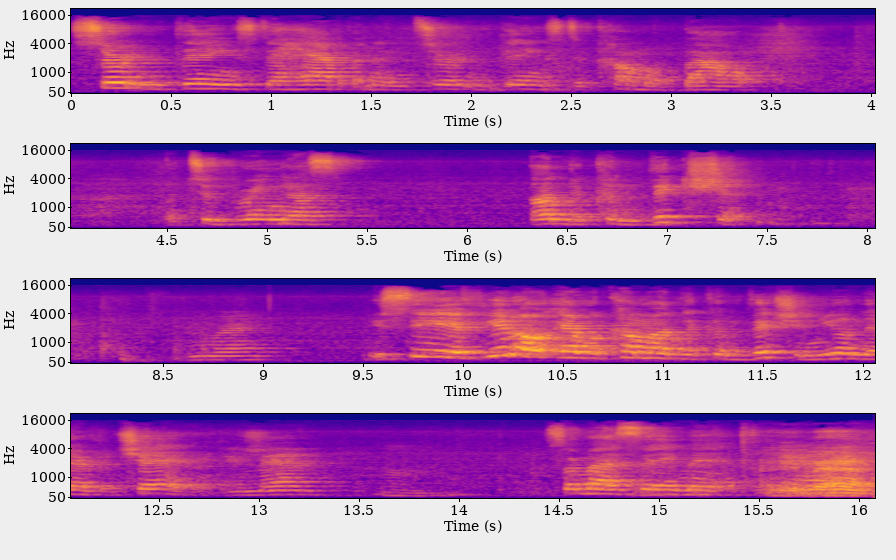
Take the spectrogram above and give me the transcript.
certain things to happen and certain things to come about uh, to bring us under conviction. Right. You see, if you don't ever come under conviction, you'll never change. Amen. Somebody say amen. Amen.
